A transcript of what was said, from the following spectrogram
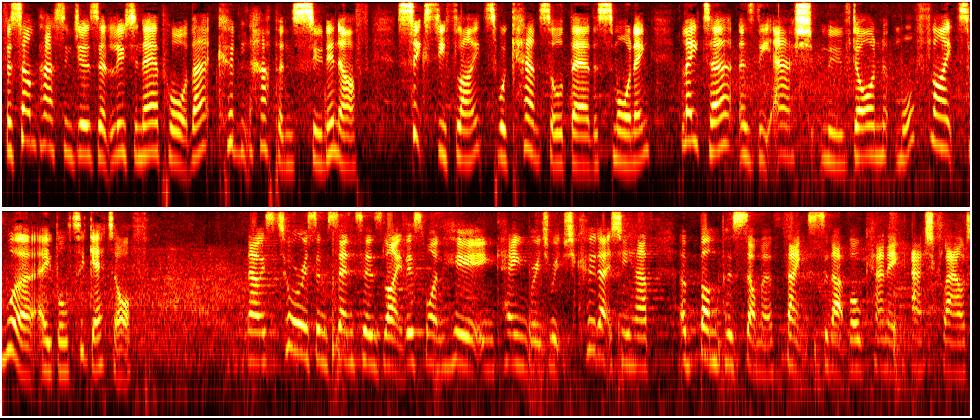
For some passengers at Luton Airport, that couldn't happen soon enough. 60 flights were cancelled there this morning. Later, as the ash moved on, more flights were able to get off. Now, it's tourism centres like this one here in Cambridge, which could actually have a bumper summer thanks to that volcanic ash cloud.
